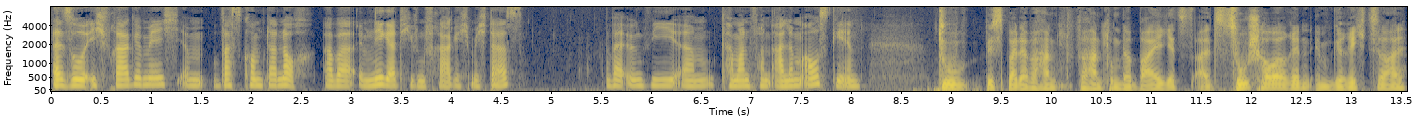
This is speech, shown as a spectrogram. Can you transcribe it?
Also ich frage mich, ähm, was kommt da noch? Aber im Negativen frage ich mich das. Weil irgendwie ähm, kann man von allem ausgehen. Du bist bei der Verhandlung dabei, jetzt als Zuschauerin im Gerichtssaal,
